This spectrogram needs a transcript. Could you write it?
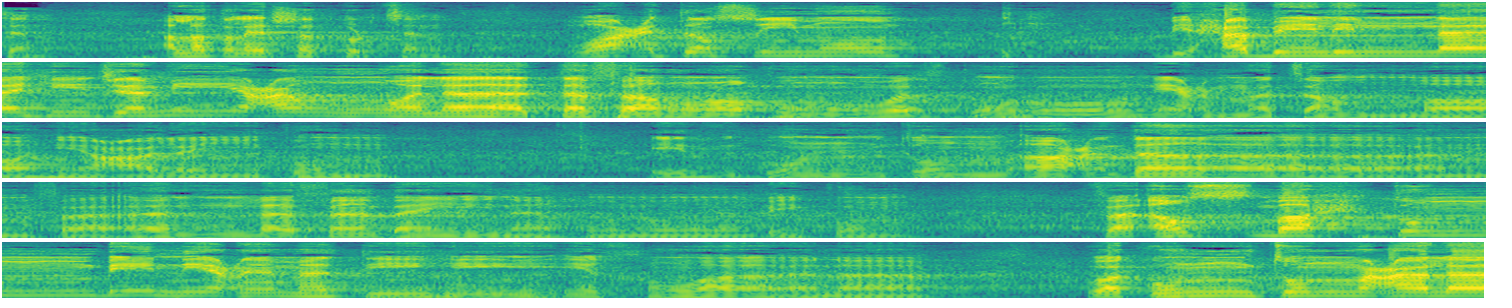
করছেন আল্লাহ তালা ইরশাদ করছেন ওয়া'তাসিমু বিহাবলিল্লাহি জামিআন ওয়া লা তাফাররাকু ওয়াযকুরু নি'মাতাল্লাহি আলাইকুম إذ كنتم أعداء فألف بين قلوبكم فأصبحتم بنعمته إخوانا وكنتم على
